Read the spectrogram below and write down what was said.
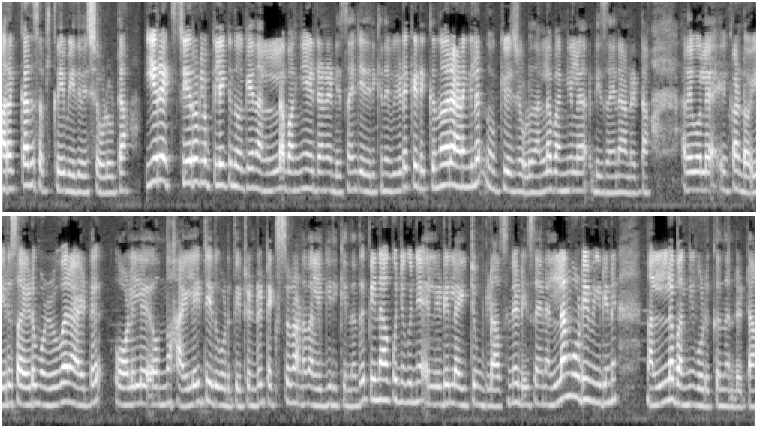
മറക്കാതെ സബ്സ്ക്രൈബ് ചെയ്ത് വെച്ചോളൂ കേട്ടോ. ഈ ഒരു എക്സ്റ്റീരിയർ ലുക്കിലേക്ക് നോക്കിയാൽ നല്ല ഭംഗിയായിട്ടാണ് ഡിസൈൻ ചെയ്തിരിക്കുന്നത്. വീടൊക്കെ എടുക്കുന്നവരാണെങ്കിൽ നോക്കി വെച്ചോളൂ. നല്ല ഭംഗിയുള്ള ഡിസൈനാണ് കേട്ടോ. അതേപോലെ കണ്ടോ ഈ ഒരു സൈഡ് മുഴുവനായിട്ട് വാളിൽ ഒന്ന് ഹൈലൈറ്റ് ചെയ്ത് കൊടുത്തിട്ടുണ്ട്. ടെക്സ്ചറാണ് നൽകിയിരിക്കുന്നത് പിന്നെ ആ കുഞ്ഞു കുഞ്ഞു എൽ ഇ ഡി ലൈറ്റും ഗ്ലാസിന്റെ ഡിസൈൻ എല്ലാം കൂടി വീടിന് നല്ല ഭംഗി കൊടുക്കുന്നുണ്ട് കേട്ടോ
